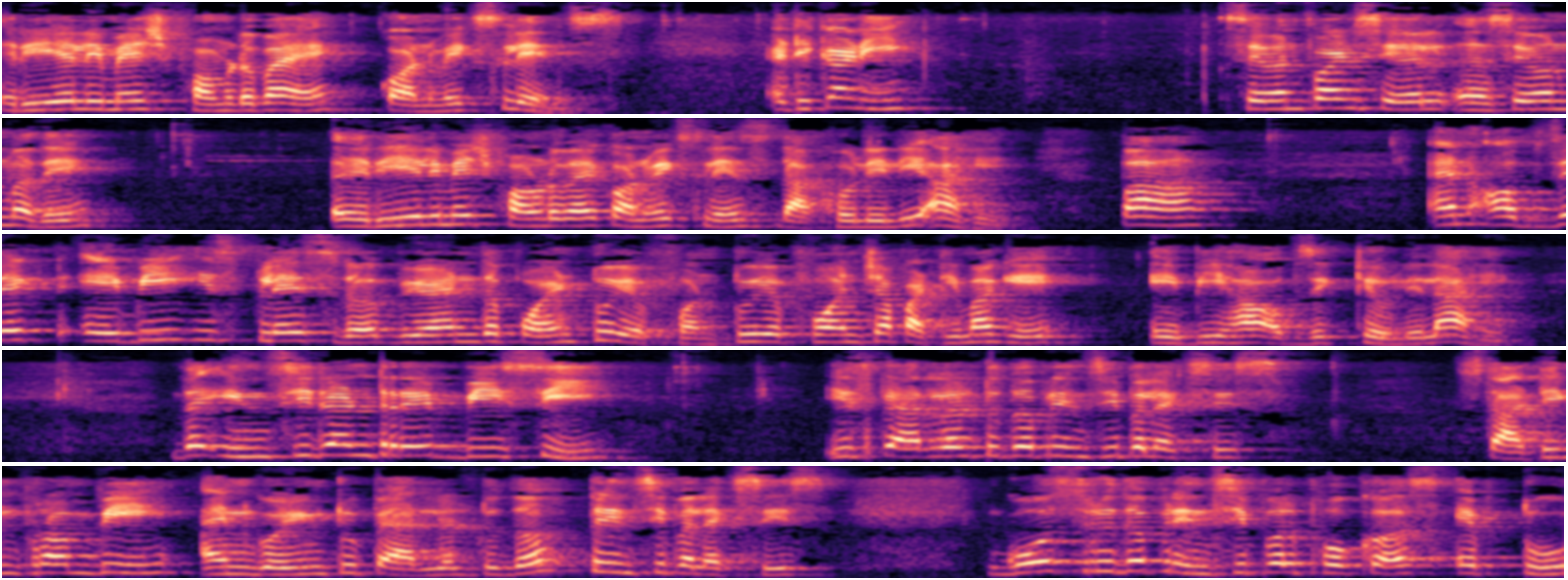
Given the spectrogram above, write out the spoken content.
real image formed by convex lens या ठिकाणी सेवन पॉईंट सेवन सेवनमध्ये real image found by convex lens दाखवलेली आहे. पहा. And object A B is placed beyond the point two F one two F वनच्या पाठीमागे ए बी हा ऑब्जेक्ट ठेवलेला आहे. The incident ray B C is parallel to the principal axis starting from B and going to parallel to the principal axis goes through the principal focus F two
